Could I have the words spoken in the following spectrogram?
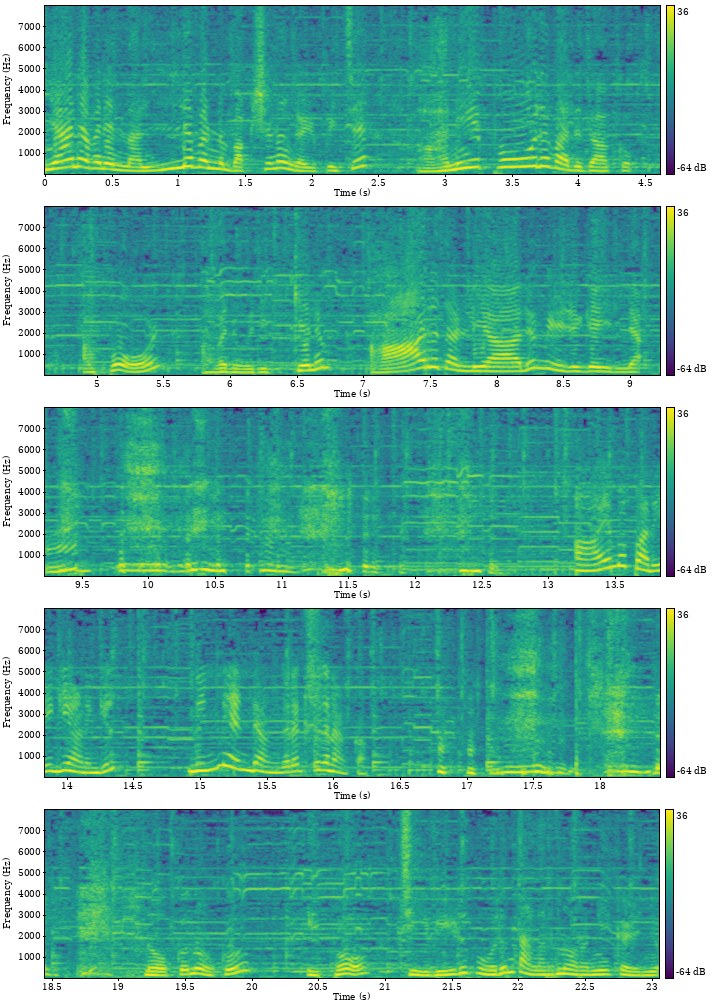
ഞാൻ അവനെ നല്ലവണ്ണം ഭക്ഷണം കഴിപ്പിച്ച് ആനയെപ്പോലെ വലുതാക്കും. അപ്പോൾ അവൻ ഒരിക്കലും ആര് തള്ളിയാലും വീഴുകയില്ല? ആയമ്മ പറയുകയാണെങ്കിൽ നിന്നെ എന്റെ അംഗരക്ഷകനാക്കാം. നോക്കൂ നോക്കൂ. ഇപ്പോ ചിവീട് പോലും തളർന്നുറങ്ങിക്കഴിഞ്ഞു.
